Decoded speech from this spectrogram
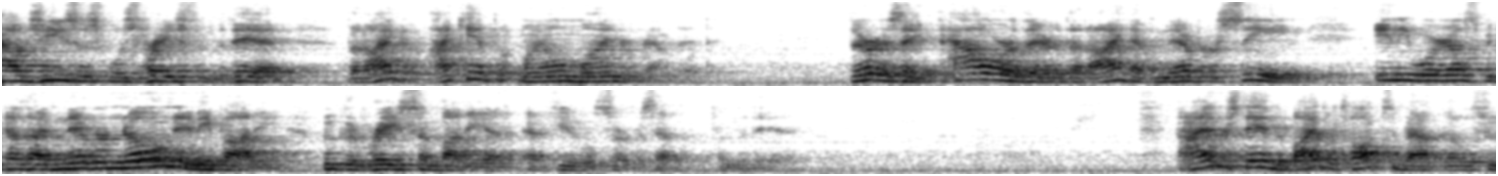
how Jesus was raised from the dead, but I, I can't put my own mind around it. There is a power there that I have never seen anywhere else because I've never known anybody who could raise somebody at, at a funeral service out from the dead. I understand the Bible talks about those who,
